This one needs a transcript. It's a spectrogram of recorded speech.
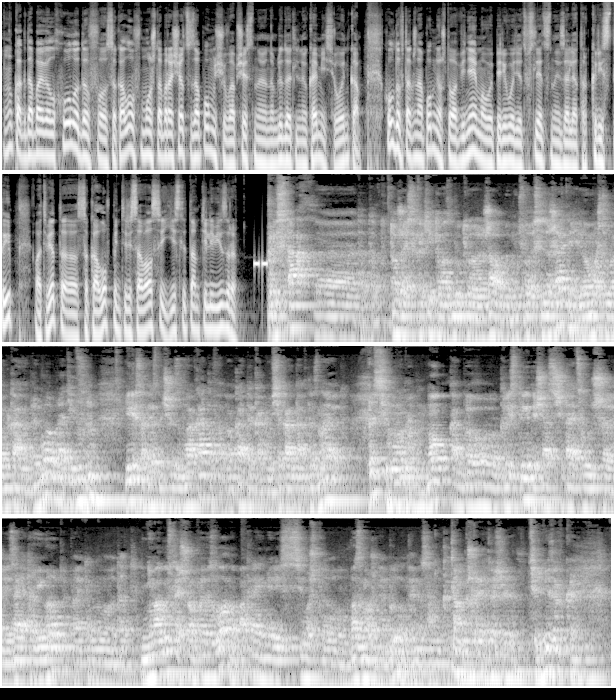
Ну, как добавил Холодов, Соколов может обращаться за помощью в общественную наблюдательную комиссию ОНК. Холодов также напомнил, что обвиняемого переводят в следственный изолятор «Кресты». В ответ э, Соколов поинтересовался, есть ли там телевизоры. В крестах э, тоже, если какие-то у вас будут жалобы на условия содержания, или вы можете в ОНК напрямую обратиться, или, соответственно, через адвокатов. Адвокаты, как бы, все контакты знают. Спасибо. Но, как бы, кресты это сейчас считается лучше изолятор в Европе, поэтому этот, не могу сказать, что вам повезло, но, по крайней мере, из всего, что возможное было, наверное, самое Там же это же телевизор в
